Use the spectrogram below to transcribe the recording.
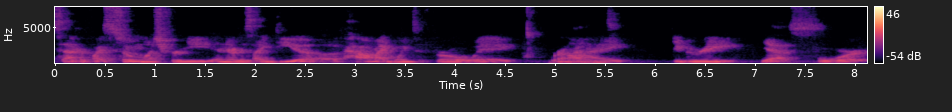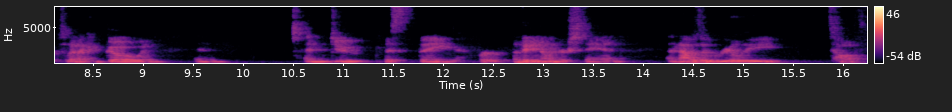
sacrificed so much for me, and there's this idea of how am I going to throw away Right. my degree Yes. for so that I could go and and and do this thing for that they didn't Mhm. understand, and that was a really tough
